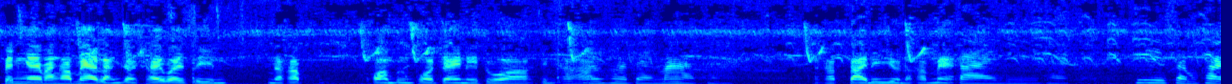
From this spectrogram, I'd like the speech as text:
เป็นไงบ้างครับแม่หลังจากใช้ไวซีนนะครับ ความพึงพอใจในตัวสินค้าไม่พอใจมากค่ะนะครับ ตายดีอยู่นะครับแม่ ตายดีค่ะ ที่สำคัญ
